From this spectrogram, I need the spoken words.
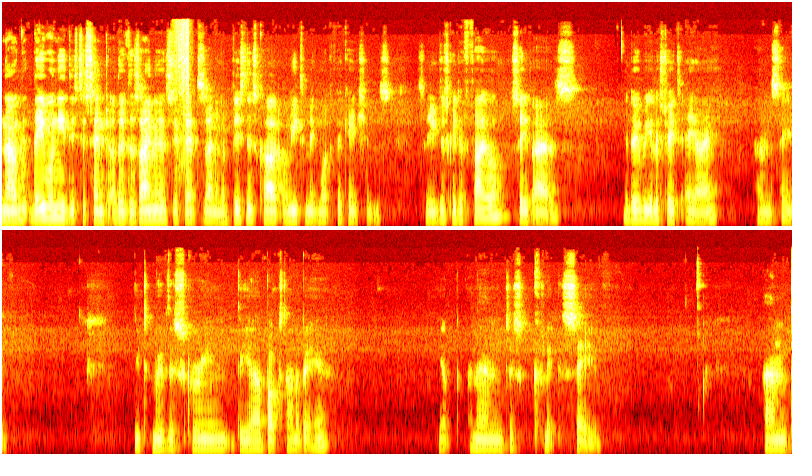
Now they will need this to send to other designers if they're designing a business card or need to make modifications. So you just go to File, Save As, Adobe Illustrator AI, and save. Need to move the screen, the uh, box down a bit here. Yep, and then just click Save. And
